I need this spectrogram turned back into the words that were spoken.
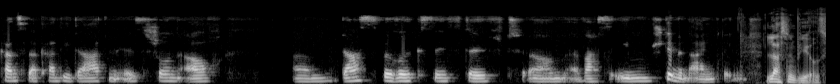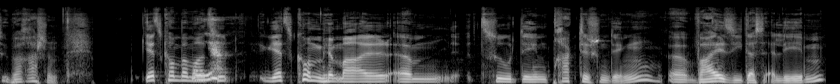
Kanzlerkandidaten ist, schon auch das berücksichtigt, ähm, was ihm Stimmen einbringt. Lassen wir uns überraschen. Jetzt kommen wir mal ja. zu, jetzt kommen wir mal ähm, zu den praktischen Dingen, äh, weil Sie das erleben.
